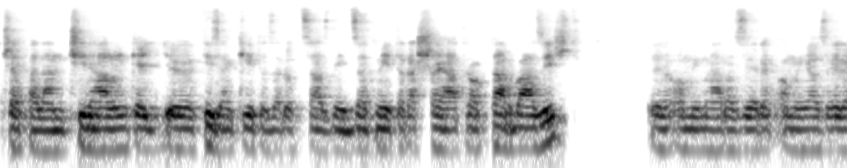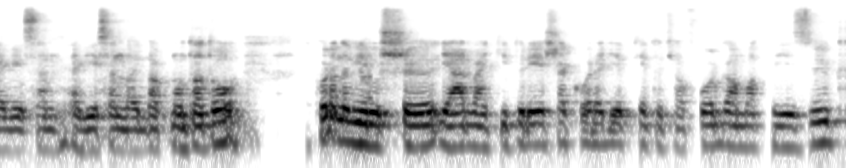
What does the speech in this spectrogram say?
Csepelen csinálunk egy 12.500 négyzetméteres saját raktárbázist, ami már azért, ami azért egészen, egészen nagynak mondható koronavírus járvány kitörésekor egyébként, hogyha a forgalmat nézzük,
